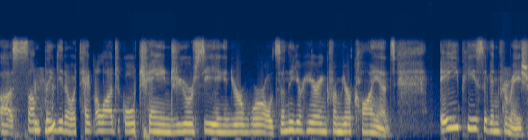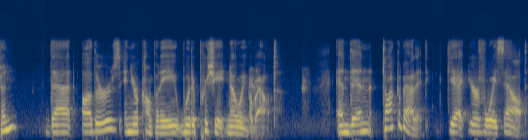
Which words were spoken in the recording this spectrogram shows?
uh, something, mm-hmm. you know, a technological change you're seeing in your world, something you're hearing from your clients, a piece of information that others in your company would appreciate knowing about. And then talk about it, get your voice out.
